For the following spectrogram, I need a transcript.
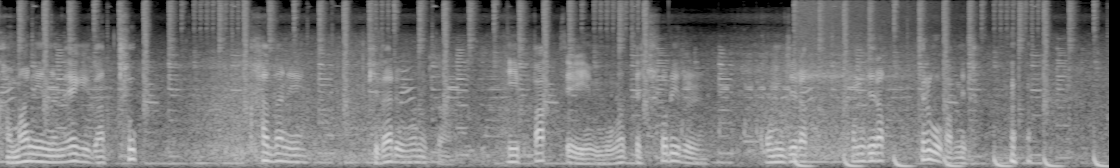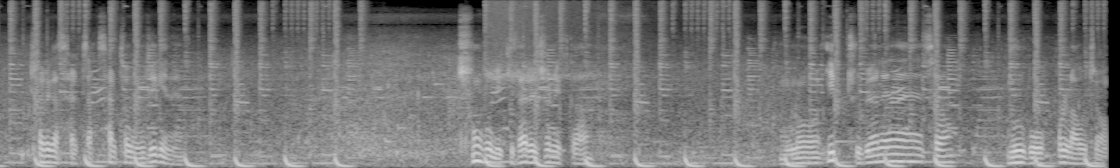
가만히 있는 애기가 툭 하더니 기다려보니까 이 빡대의 문어대 초리를 꼼지락 꼼지락 들고 갑니다. 초리가 살짝 살짝 움직이네요. 충분히 기다려주니까 문어 입 주변에서 물고 올라오죠.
